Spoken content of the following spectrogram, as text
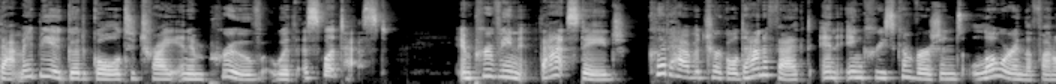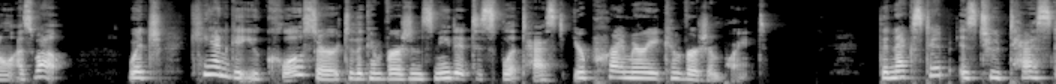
that may be a good goal to try and improve with a split test. Improving that stage could have a trickle down effect and increase conversions lower in the funnel as well, which can get you closer to the conversions needed to split test your primary conversion point. The next tip is to test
